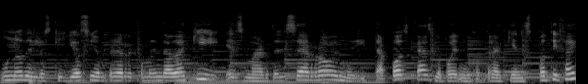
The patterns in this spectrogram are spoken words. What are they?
Uno de los que yo siempre he recomendado aquí es Mar del Cerro, en Medita Podcast, lo pueden encontrar aquí en Spotify.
